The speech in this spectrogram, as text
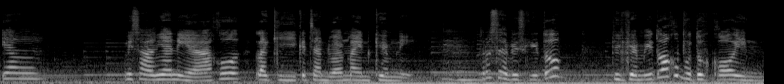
yang misalnya nih ya aku lagi kecanduan main game nih Terus habis gitu di game itu aku butuh koin.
